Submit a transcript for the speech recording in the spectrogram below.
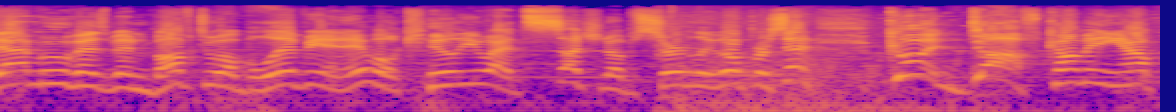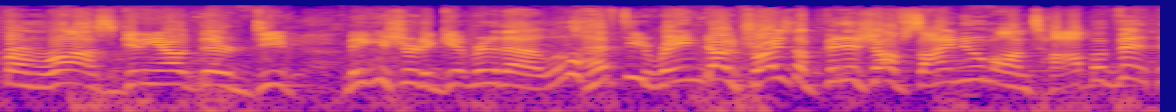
that move has been buffed to oblivion. It will kill you at such an absurdly low percent. Good duff coming out from Ross, getting out there deep, making sure to get rid of that little hefty Reindog. Tries to finish off Synume on top of it,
